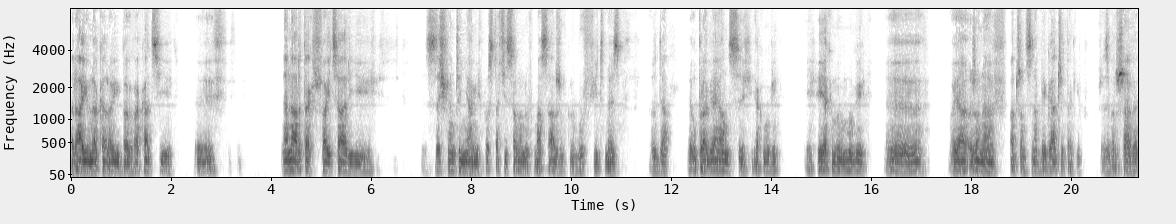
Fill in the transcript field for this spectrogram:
raju na Karaibach, wakacji na nartach w Szwajcarii, ze świątyniami w postaci salonów masażu, klubów fitness, prawda, uprawiających, jak mówi, jak mówi e, moja żona, patrząc na biegaczy takich przez Warszawę,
